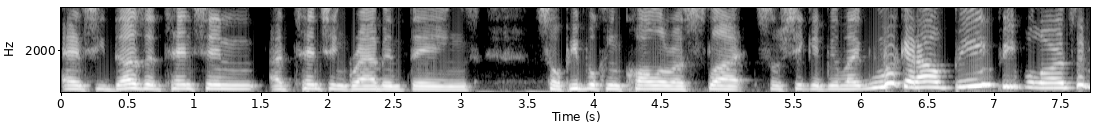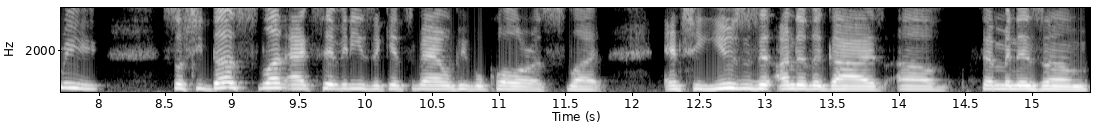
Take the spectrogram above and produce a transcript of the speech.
and she does attention attention grabbing things. so people can call her a slut, so she can be like, look at how mean people are to me. So she does slut activities. It gets mad when people call her a slut, and she uses it under the guise of feminism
